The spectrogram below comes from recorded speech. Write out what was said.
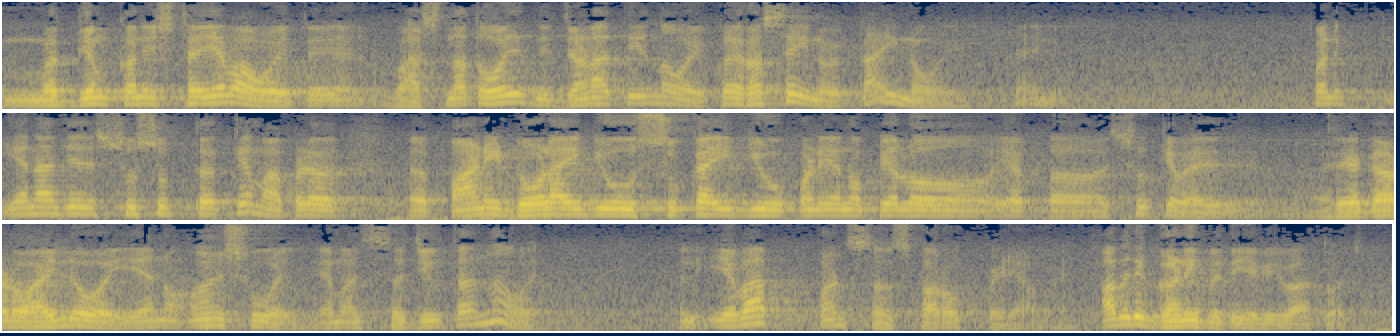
મધ્યમ કનિષ્ઠ એવા હોય તો વાસના તો હોય જ નહીં, જણાતી ન હોય, કોઈ રસોઈ ન હોય, કાંઈ ન હોય, કાંઈ નહીં. પણ એના જે સુસુપ્ત કેમ આપણે પાણી ઢોળાઈ ગયું, સુકાઈ ગયું, પણ એનો પેલો એક શું કહેવાય, રેગાડો હાલ્યો હોય, એનો અંશ હોય, એમાં સજીવતા ન હોય. એટલે એવા પણ સંસ્કારો પડ્યા હોય. આ બધી ઘણી બધી એવી વાતો છે.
